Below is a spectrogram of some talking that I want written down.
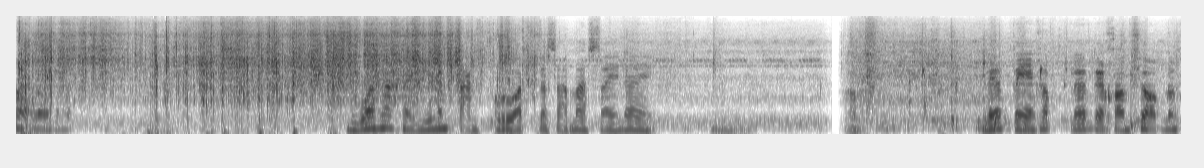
มากเลยนะครับหรือว่าถ้าใครมีน้ำตาลกรวดก็สามารถใส่ได้ครับแล้วแต่ครับแล้วแต่ความชอบเนาะ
